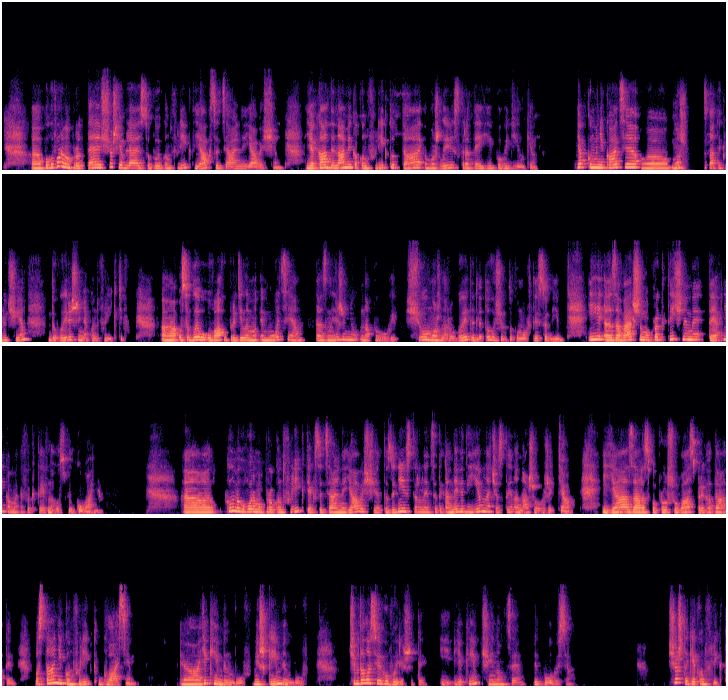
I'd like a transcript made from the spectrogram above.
Е, Поговоримо про те, що ж являє собою конфлікт як соціальне явище, яка динаміка конфлікту та можливі стратегії поведінки. Як комунікація е, може стати ключем до вирішення конфліктів. Особливу увагу приділимо емоціям та зниженню напруги, що можна робити для того, щоб допомогти собі. І е, завершимо практичними техніками ефективного спілкування. Коли ми говоримо про конфлікт як соціальне явище, то з однієї сторони це така невід'ємна частина нашого життя. І я зараз попрошу вас пригадати останній конфлікт у класі. Яким він був, між ким він був, чи вдалося його вирішити, і яким чином це відбулося? Що ж таке конфлікт?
